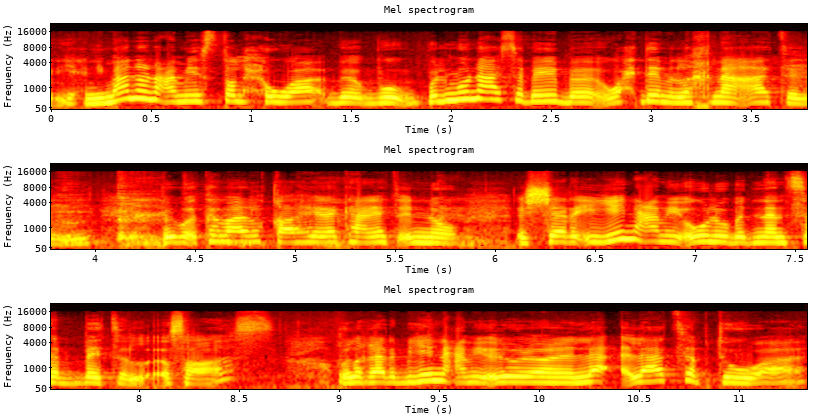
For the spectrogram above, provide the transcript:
يعني ما عم يصطلحوها بالمناسبة وحده من الخناقات ال- بمؤتمر القاهرة كانت إنه الشرقيين عم يقولوا بدنا نثبت القصص والغربيين عم يقولوا لنا لا لا تثبتوها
